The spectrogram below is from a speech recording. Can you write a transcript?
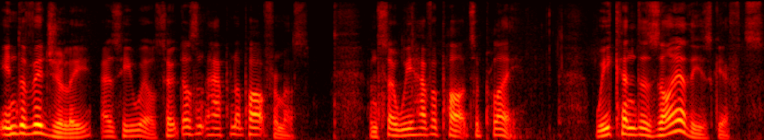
individually as he will. So it doesn't happen apart from us. And so we have a part to play. We can desire these gifts,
